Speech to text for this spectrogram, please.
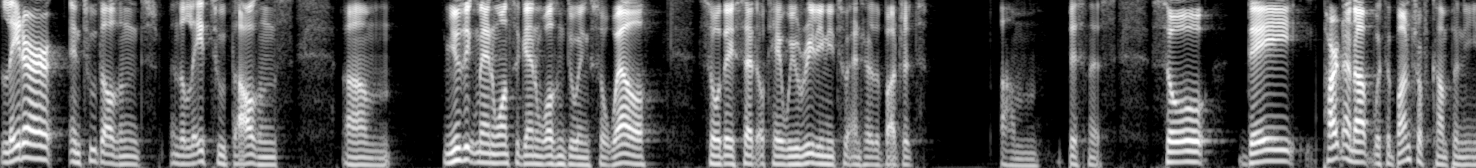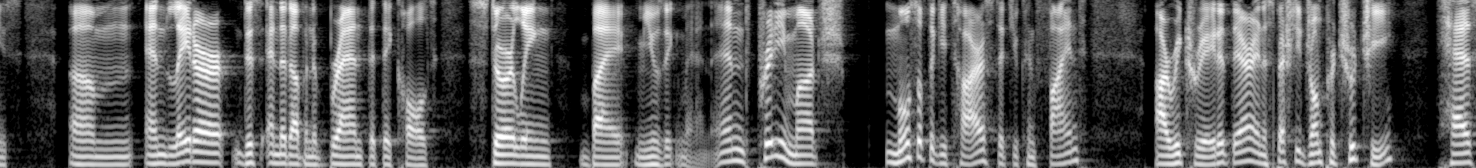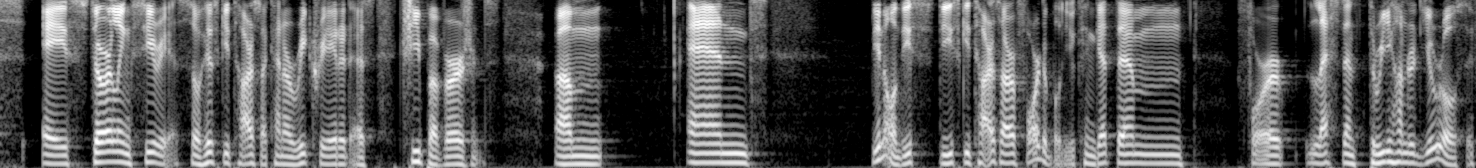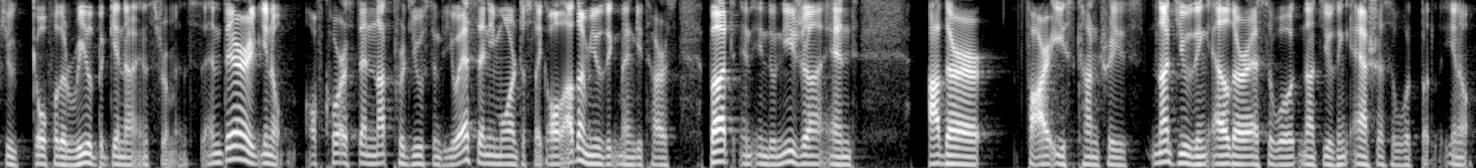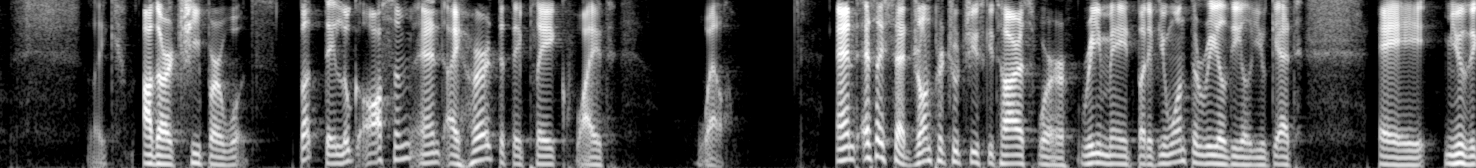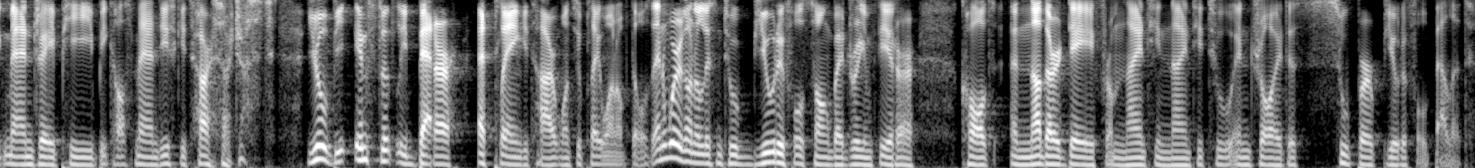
later in 2000, in the late 2000s, um, Music Man once again wasn't doing so well. So they said, okay, we really need to enter the budget um, business. So they partnered up with a bunch of companies. Um, and later, this ended up in a brand that they called Sterling by Music Man. And pretty much most of the guitars that you can find are recreated there. And especially John Petrucci has a Sterling series. So his guitars are kind of recreated as cheaper versions. Um, and you know these these guitars are affordable. You can get them for less than 300 euros if you go for the real beginner instruments. And they're, you know, of course, then not produced in the US anymore, just like all other Music Man guitars, but in Indonesia and other Far East countries, not using elder as a wood, not using ash as a wood, but, you know, like other cheaper woods. But they look awesome, and I heard that they play quite well. And as I said, John Petrucci's guitars were remade, but if you want the real deal, you get a Music Man JP because, man, these guitars are just, you'll be instantly better at playing guitar once you play one of those. And we're going to listen to a beautiful song by Dream Theater called Another Day from 1992. Enjoy this super beautiful ballad.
